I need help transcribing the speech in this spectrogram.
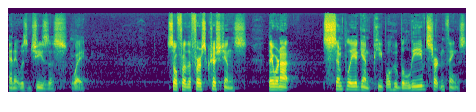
and it was Jesus' way. So for the first Christians, they were not simply, again, people who believed certain things,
